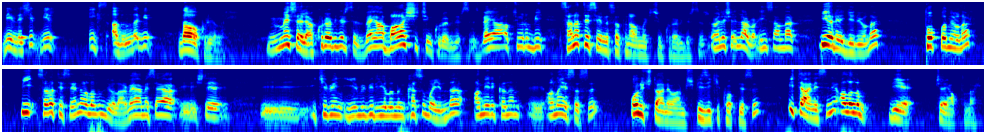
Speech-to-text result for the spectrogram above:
Birleşip bir X adında bir DAO kuruyorlar. Mesela kurabilirsiniz veya bağış için kurabilirsiniz veya atıyorum bir sanat eserini satın almak için kurabilirsiniz. Öyle şeyler var. İnsanlar bir araya geliyorlar, toplanıyorlar, bir sanat eserini alalım diyorlar. Veya mesela e, işte e, 2021 yılının Kasım ayında Amerika'nın e, anayasası 13 tane varmış fiziki kopyası. Bir tanesini alalım diye şey yaptılar.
